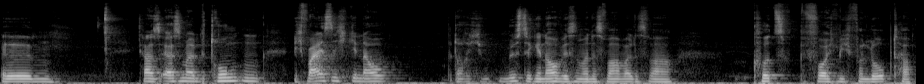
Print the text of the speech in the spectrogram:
Ähm, kam das erste Mal betrunken. Ich weiß nicht genau, doch ich müsste genau wissen, wann das war, weil das war kurz bevor ich mich verlobt habe.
